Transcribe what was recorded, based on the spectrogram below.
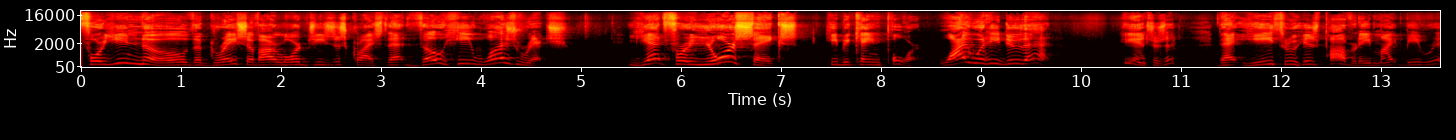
For ye know the grace of our Lord Jesus Christ, that though he was rich, yet for your sakes he became poor. Why would he do that? He answers it that ye through his poverty might be rich.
